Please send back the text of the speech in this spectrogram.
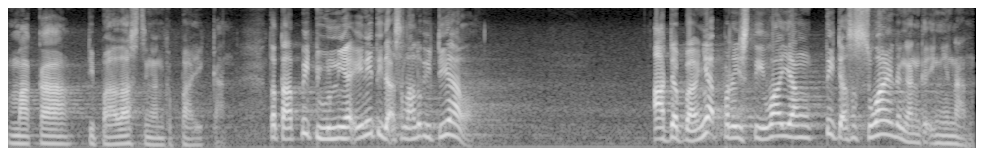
maka dibalas dengan kebaikan. Tetapi dunia ini tidak selalu ideal. Ada banyak peristiwa yang tidak sesuai dengan keinginan.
